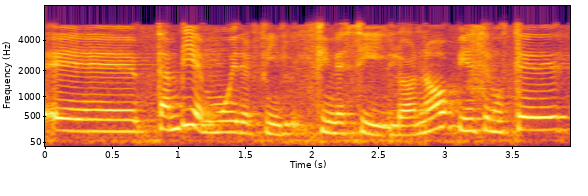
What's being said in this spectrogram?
eh, también muy del fin, fin, de siglo, ¿no? Piensen ustedes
